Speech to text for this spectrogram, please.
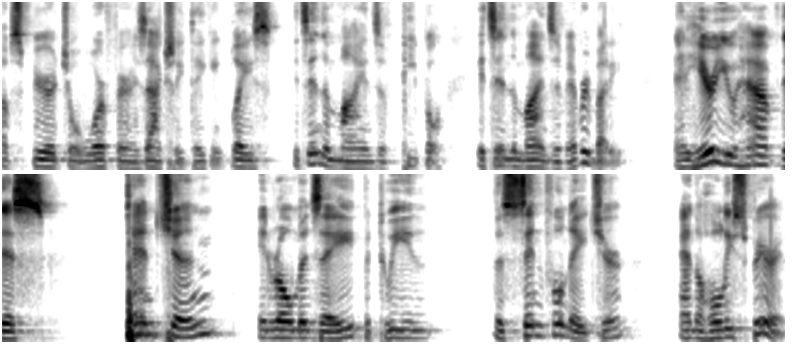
of spiritual warfare is actually taking place. It's in the minds of people, it's in the minds of everybody. And here you have this tension in Romans 8 between the sinful nature and the Holy Spirit.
